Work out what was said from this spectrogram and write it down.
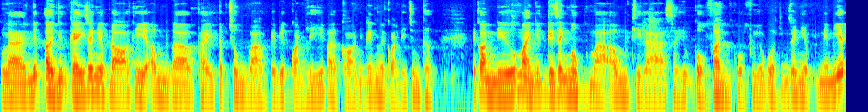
là những ở những cái doanh nghiệp đó thì ông uh, phải tập trung vào cái việc quản lý và có những cái người quản lý trung thực. Thế còn nếu mà những cái danh mục mà ông chỉ là sở hữu cổ phần, cổ phiếu của những doanh nghiệp niêm yết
